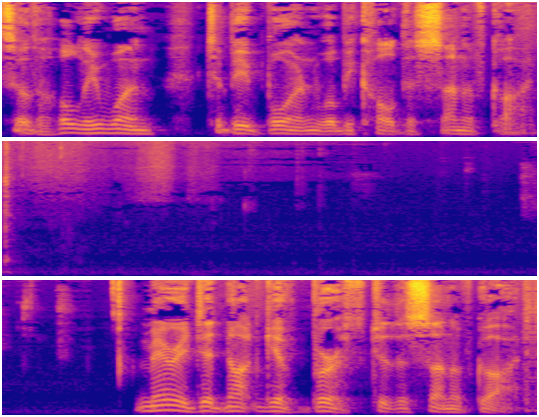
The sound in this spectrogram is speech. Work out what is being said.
So the Holy One to be born will be called the Son of God. Mary did not give birth to the Son of God.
